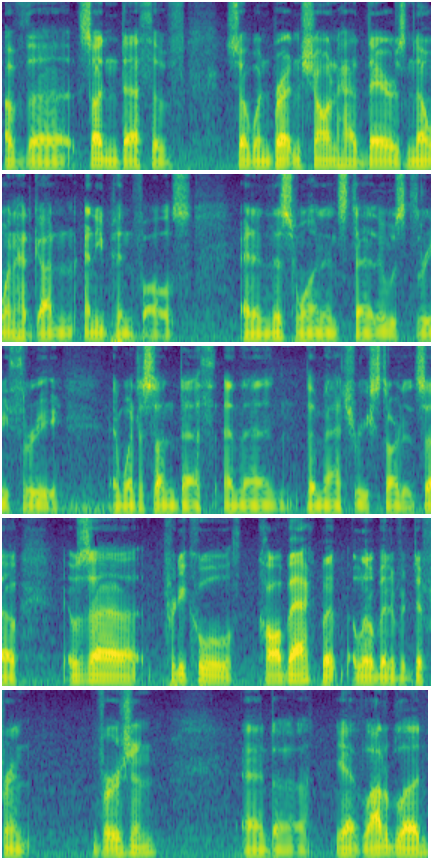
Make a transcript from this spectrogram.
of the sudden death of. So when Bret and Shawn had theirs, no one had gotten any pinfalls, and in this one instead it was three three, and went to sudden death, and then the match restarted. So it was a pretty cool callback, but a little bit of a different version, and uh, yeah, a lot of blood.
